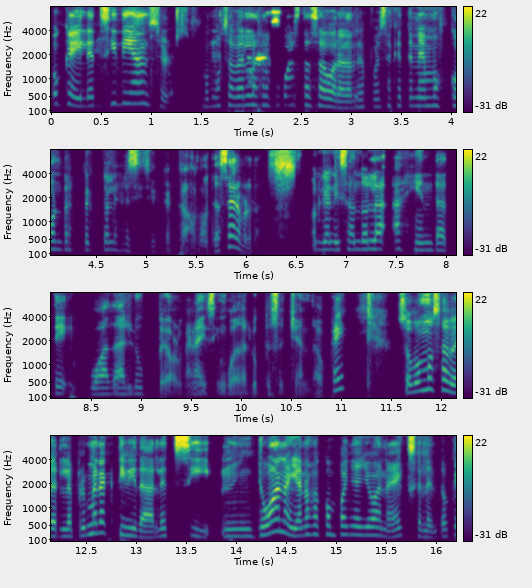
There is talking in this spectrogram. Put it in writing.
Okay, let's see the answers. Vamos a ver las respuestas ahora, las respuestas que tenemos con respecto al ejercicio que acabamos de hacer, ¿verdad? Organizando la agenda de Guadalupe, organizing Guadalupe's agenda, ¿ok? So vamos a ver la primera actividad, let's see. Mm, Joana, ya nos acompaña Joana, excelente. Ok,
